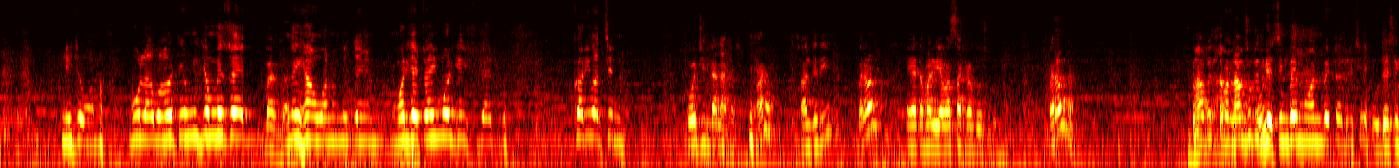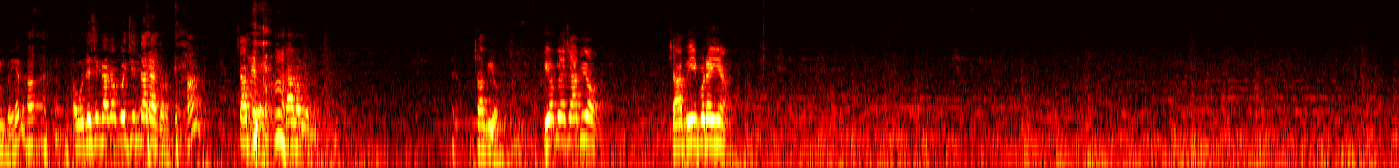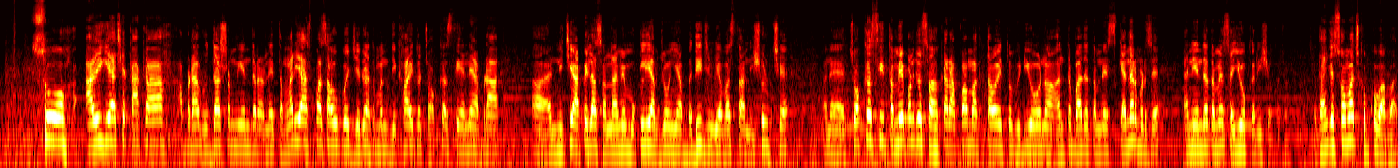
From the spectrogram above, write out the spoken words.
નહીં જવાનું. બોલાવવા આવે તેમ નહીં જમે સાહેબ. નહીં આવવાનું મેં ત્યાં મરી જાય તો અહીં મરી જઈશ સાહેબ. ખરી વાત છે ને. કોઈ ચિંતા ના કરશો. બરાબર? શાંતિથી. બરાબર? અહીંયા તમારી વ્યવસ્થા કરી દઉં છું બરાબર ને? તમારું નામ શું ઉદયસિંહભાઈ મોહન બેટા છે. ઉદયસિંહભાઈ હા. હા, ઉદયસિંહ કાકા કોઈ ચિંતા ના કરો. હા? ચા પીઓ. ચાલો બેન ચા પીઓ. પીઓ પીઓ ચા પીઓ. ચા પીવી પડે અહીંયા. સો આવી ગયા છે કાકા આપણા વૃદ્ધાશ્રમની અંદર અને તમારી આસપાસ આવું કોઈ જરૂરિયાતમંદ દેખાય તો ચોક્કસથી એને આપણા નીચે આપેલા સરનામે મોકલી આપજો. અહીંયા બધી જ વ્યવસ્થા નિઃશુલ્ક છે. અને ચોક્કસથી તમે પણ જો સહકાર આપવા માગતા હોય તો વિડીયોના અંત બાદ તમને સ્કેનર મળશે. એની અંદર તમે સહયોગ કરી શકો છો. થેન્ક યુ સો મચ ખૂબ ખૂબ આભાર.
